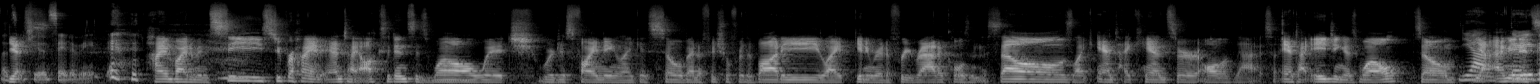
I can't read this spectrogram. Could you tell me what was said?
That's yes. what she would say to me. high in vitamin C, super high in antioxidants as well, which we're just finding like is so beneficial for the body, like getting rid of free radicals in the cells, like anti-cancer, all of that. So anti-aging as well. So yeah, yeah I mean it's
